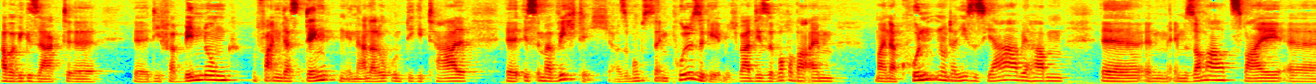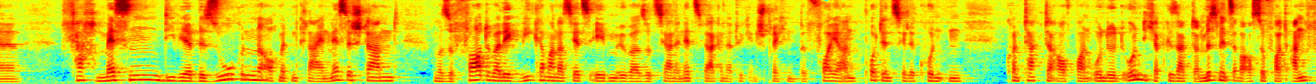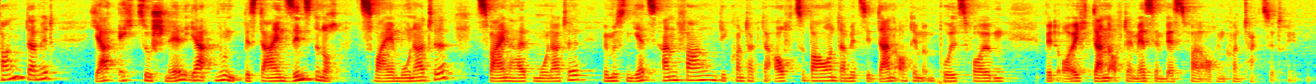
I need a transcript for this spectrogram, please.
Aber wie gesagt, äh, äh, die Verbindung und vor allem das Denken in analog und digital äh, ist immer wichtig. Also man muss da Impulse geben. Ich war diese Woche bei einem meiner Kunden und dann hieß es, ja, wir haben im, im, Sommer zwei Fachmessen, die wir besuchen, auch mit einem kleinen Messestand. Haben wir sofort überlegt, wie kann man das jetzt eben über soziale Netzwerke natürlich entsprechend befeuern, potenzielle Kunden, Kontakte aufbauen und und und. Ich habe gesagt, dann müssen wir jetzt aber auch sofort anfangen damit. Ja, echt so schnell? Ja, nun, bis dahin sind es nur noch zwei Monate, zweieinhalb Monate. Wir müssen jetzt anfangen, die Kontakte aufzubauen, damit sie dann auch dem Impuls folgen, mit euch dann auf der Messe im Bestfall auch in Kontakt zu treten.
